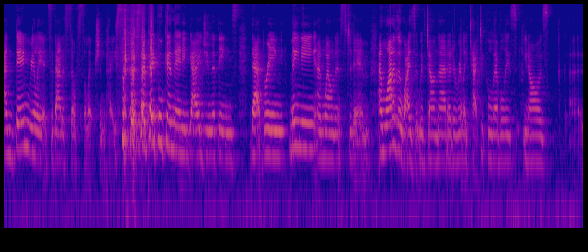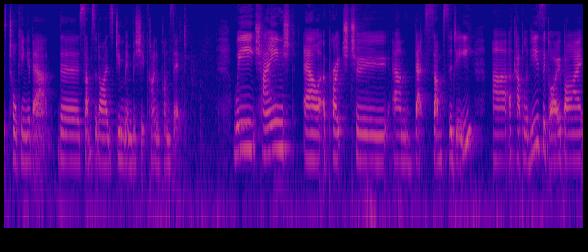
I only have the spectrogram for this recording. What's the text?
And then really it's about a self-selection piece. So people can then engage in the things that bring meaning and wellness to them. And one of the ways that we've done that at a really tactical level is you know i was uh, talking about the subsidized gym membership kind of concept. We changed our approach to um, that subsidy uh, a couple of years ago by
